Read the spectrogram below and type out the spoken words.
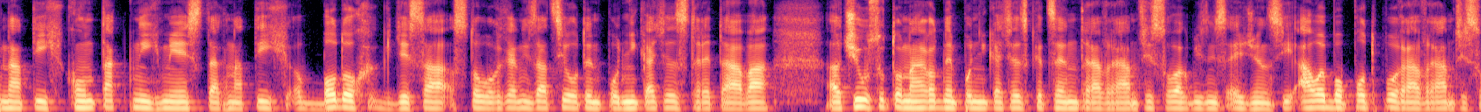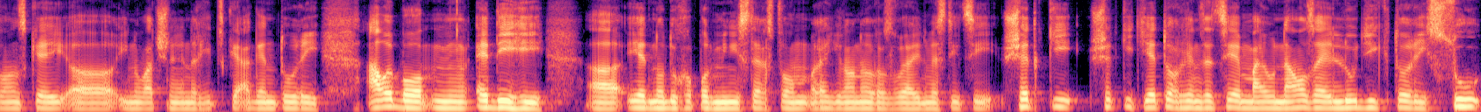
na tých kontaktných miestach, na tých bodoch, kde sa s tou organizáciou ten podnikateľ stretáva, či už sú to národné podnikateľské centra v rámci Slovak Business Agency, alebo podpora v rámci Slovenskej inovačnej energetickej agentúry, alebo mm, Jednoducho pod ministerstvom regionálneho rozvoja investícií. Všetky, všetky tieto organizácie majú naozaj ľudí, ktorí sú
